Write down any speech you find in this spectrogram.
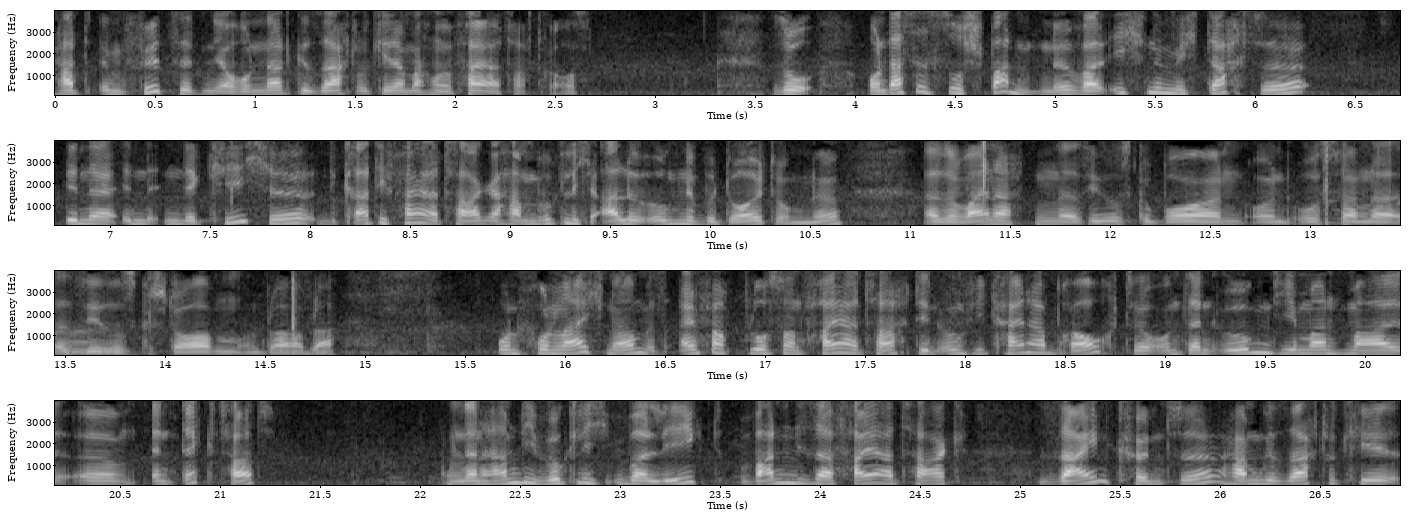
hat im 14. Jahrhundert gesagt, okay, dann machen wir einen Feiertag draus. So, und das ist so spannend, ne? weil ich nämlich dachte, in der, in, in der Kirche, gerade die Feiertage haben wirklich alle irgendeine Bedeutung. Ne? Also Weihnachten, da ist Jesus geboren und Ostern, da ist Jesus gestorben und bla bla bla. Und Fronleichnam ist einfach bloß so ein Feiertag, den irgendwie keiner brauchte und dann irgendjemand mal äh, entdeckt hat. Und dann haben die wirklich überlegt, wann dieser Feiertag sein könnte, haben gesagt, okay,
